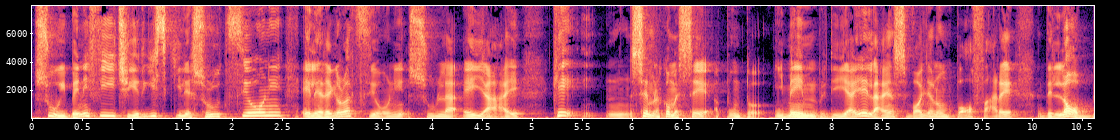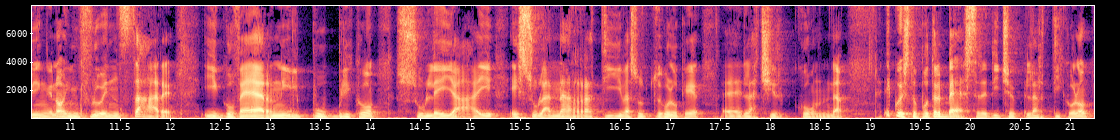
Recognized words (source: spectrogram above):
sui benefici, i rischi, le soluzioni e le regolazioni sulla AI che mm, sembra come se appunto i membri di AI Alliance vogliano un po' fare del lobbying, no? influenzare i governi, il pubblico sulle AI e sulla narrativa, su tutto quello che eh, la circonda. E questo potrebbe essere, dice l'articolo,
